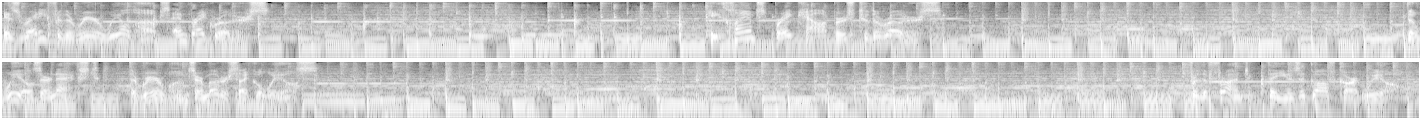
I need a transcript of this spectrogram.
is ready for the rear wheel hubs and brake rotors. He clamps brake calipers to the rotors. The wheels are next. The rear ones are motorcycle wheels. For the front, they use a golf cart wheel.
